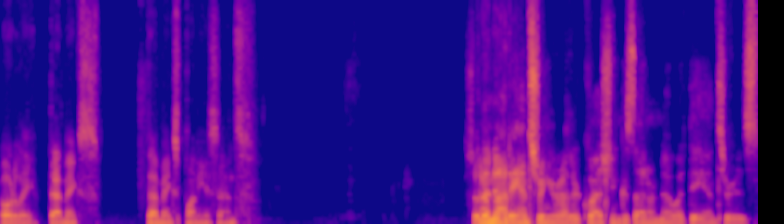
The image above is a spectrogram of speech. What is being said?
Totally. That makes that makes plenty of sense. So I'm not it, answering your other question because I don't know what the answer is.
